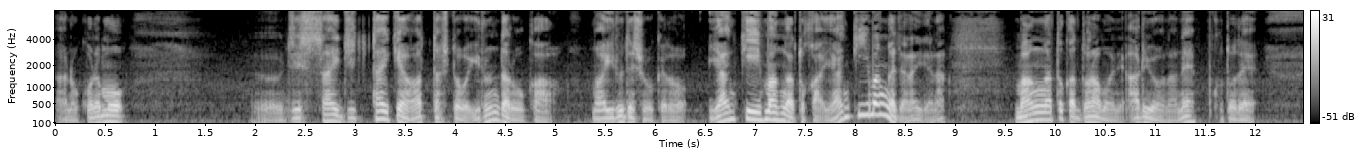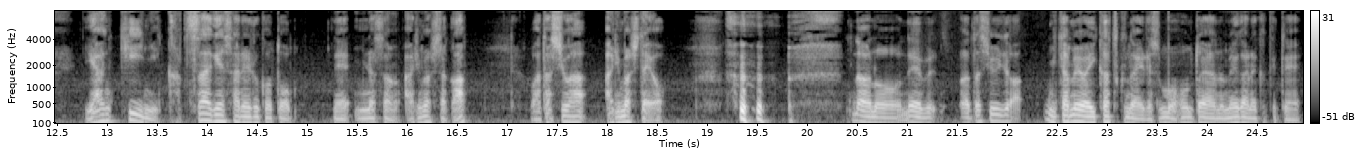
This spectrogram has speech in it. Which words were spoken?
あの、これも、実際実体験あった人いるんだろうか。まあいるでしょうけど、ヤンキー漫画とか、ヤンキー漫画じゃないんだよな。漫画とかドラマにあるようなね、ことで、ヤンキーにカツアゲされること、ね、皆さんありましたか？私はありましたよ。あのね、私は見た目はいかつくないです。もう本当にあの眼鏡かけて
